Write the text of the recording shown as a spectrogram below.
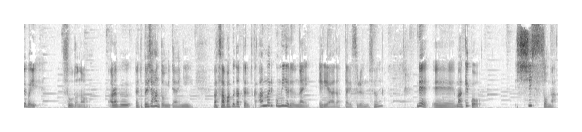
えば、そうだな、アラブ、えっと、ペルシャ半島みたいに、まあ、砂漠だったりとか、あんまりこう緑のないエリアだったりするんですよね。で、えー、まあ結構、質素な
